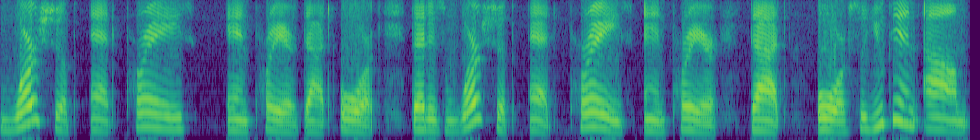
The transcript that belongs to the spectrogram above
worship at praiseandprayer.org. That is worship at praiseandprayer.org. So you can um,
